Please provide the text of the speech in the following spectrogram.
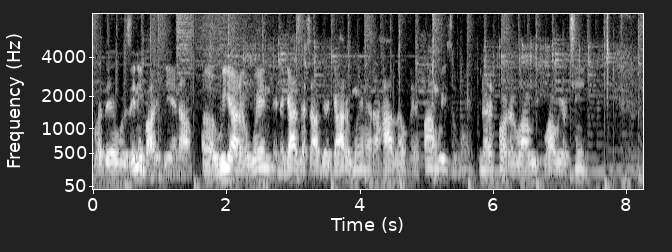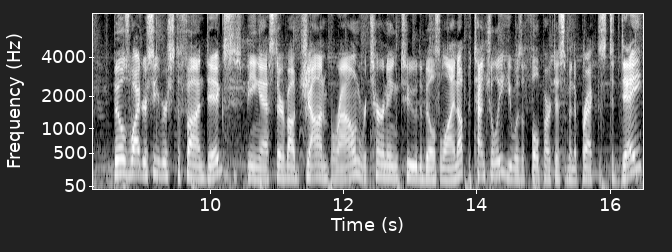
Whether it was anybody being out, uh, we gotta win, and the guys that's out there gotta win at a high level and find ways to win. You know, that's part of why we why we're a team. Bills wide receiver Stefon Diggs being asked there about John Brown returning to the Bills lineup. Potentially, he was a full participant in practice today.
